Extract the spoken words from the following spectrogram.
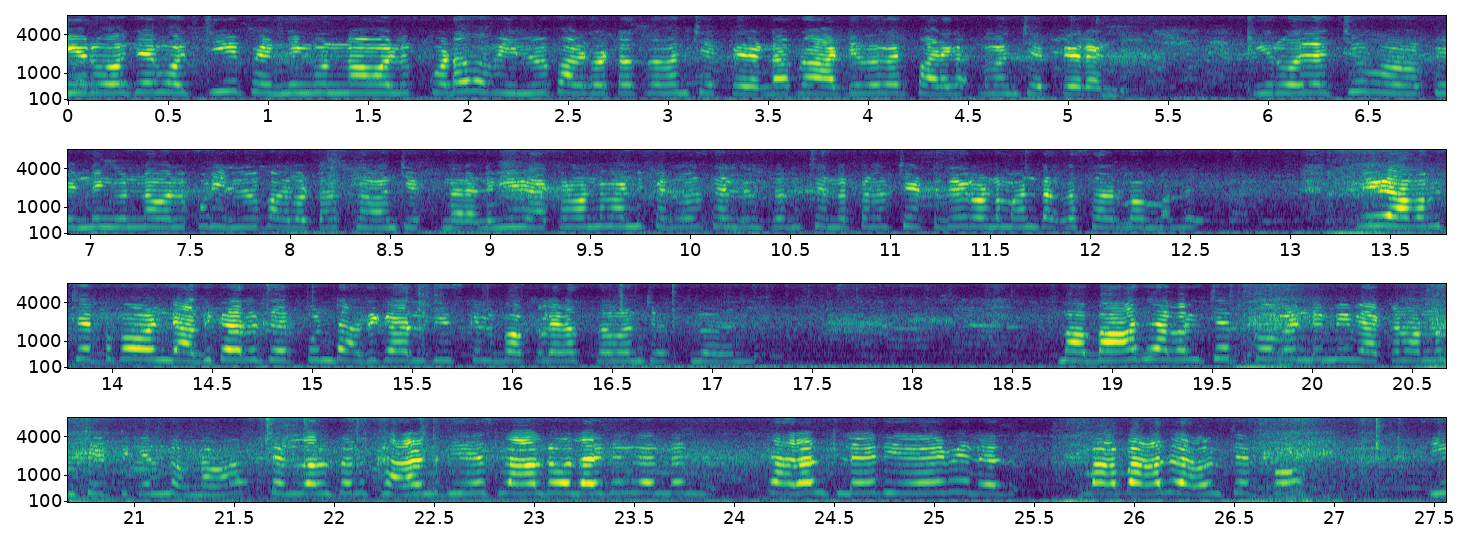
ఈ రోజు ఏమో వచ్చి పెండింగ్ ఉన్న వాళ్ళకి కూడా ఇల్లు పడగొట్టమని చెప్పారండి. అప్పుడు ఆర్డీఓ గారు పడగొట్టమని చెప్పారండి. ఈ రోజు వచ్చి పెండింగ్ ఉన్న వాళ్ళు కూడా ఇల్లు పడగొట్టేస్తున్నామని చెప్తున్నారండి. మేము ఎక్కడ ఉండమండి పిల్లలు తల్లిదండ్రులు చిన్నపిల్లలు చెట్టు దగ్గర ఉండమంటారు సార్ మమ్మల్ని? మేము ఎవరికి చెప్పుకోమండి? అధికారులు చెప్పుకుంటే అధికారులు తీసుకెళ్ళి బొక్కలు వేస్తామని చెప్తున్నారండి. మా బాధ ఎవరికి చెప్పుకోమండి? మేము ఎక్కడ ఉన్నాం? చెట్టు కింద ఉన్నామా? పిల్లలతో కరెంట్ తీసేసి నాలుగు రోజులు అవుతుందండి కరెంట్ లేదు ఏమీ లేదు. మా బాధ ఎవరికి చెప్పుకో ఈ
